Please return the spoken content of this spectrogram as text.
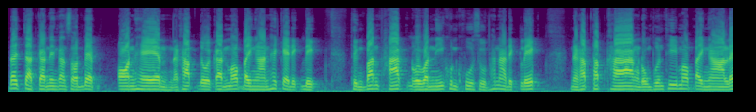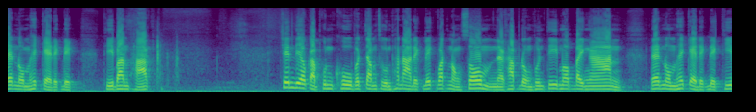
ได้จัดการเรียนการสอนแบบออนแฮนนะครับโดยการมอบใบงานให้แก่เด็กๆ ถึงบ้านพัก โดยวันนี้คุณครูศูนย์พัฒนาเด็กเล็กนะครับทับคางลงพื้นที่มอบใบงานและนมให้แก่เด็ก ๆ ที่บ้านพัก เช่นเดียวกับคุณครูประจำศูนย์พัฒนาเด็กเล็กวัดหนองส้มนะครับลงพื้นที่มอบใบงาน และนมให้แก่เด็กๆที่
